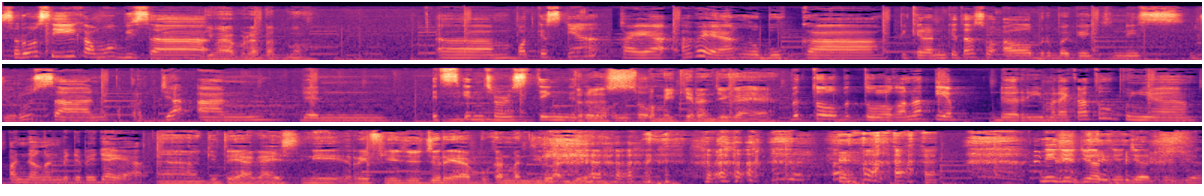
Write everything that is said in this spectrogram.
seru sih kamu bisa Gimana pendapatmu? Em, podcastnya kayak apa ya ngebuka pikiran kita soal berbagai jenis jurusan pekerjaan dan it's interesting gitu Terus untuk pemikiran juga ya. betul betul karena tiap dari mereka tuh punya pandangan beda-beda ya Nah gitu ya guys, ini review jujur ya, bukan menjilat ya. ini jujur jujur jujur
